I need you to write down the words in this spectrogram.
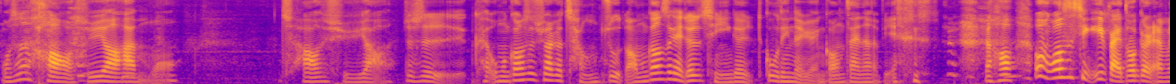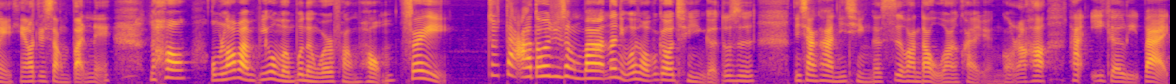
我真的好需要按摩。超需要，就是可我们公司需要一个常驻的，我们公司可以就是请一个固定的员工在那边，然后我们公司请一百多个人每天要去上班呢，然后我们老板逼我们不能 work from home，所以就大家都会去上班，那你为什么不给我请一个？就是你想看，你请个四万到五万块的员工，然后他一个礼拜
